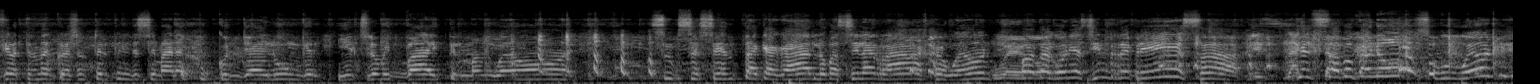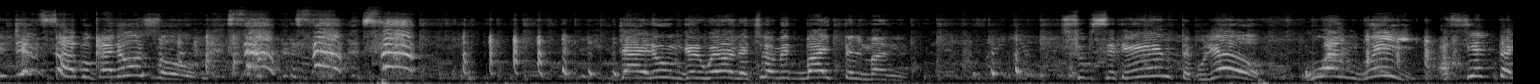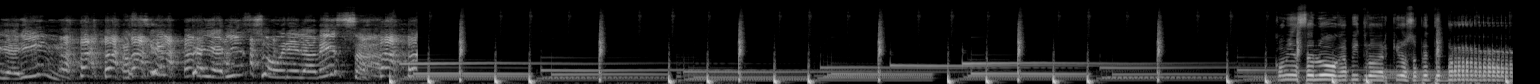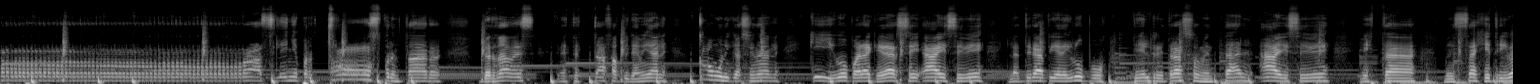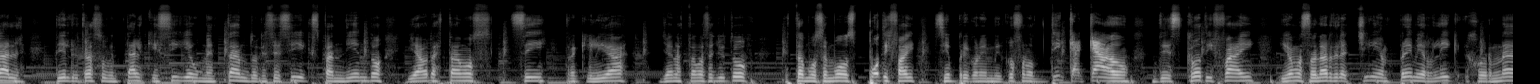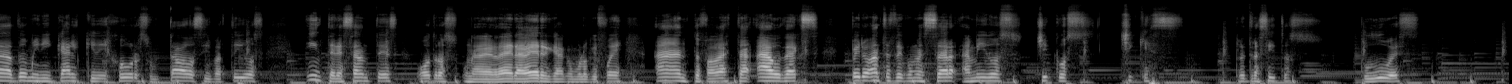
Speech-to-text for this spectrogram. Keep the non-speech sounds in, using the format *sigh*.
prefiero estrenar corazón todo el fin de semana con Jael Unger y el Chlomit Weitelman, weón. Sub 60 cagar, lo pasé la raja, weón. Weón. Patagonia sin represa. Y el sapo canoso, pues, weón. Y el sapo canoso. ¡Sa! ¡Sa! ¡Sa! Jael Unger, weón. El Chlomit Weitelman. Sub 70, culiado. One way. Así el tallarín. Así el tallarín sobre la mesa. Comienza un nuevo capítulo de Arquero Suplente brasileño para transparentar verdades en esta estafa piramidal comunicacional que llegó para quedarse ASB, la terapia de grupo del retraso mental, ASB, este mensaje tribal del retraso mental que sigue aumentando, que se sigue expandiendo y ahora estamos, sí, tranquilidad, ya no estamos en YouTube, Estamos en modo Spotify, siempre con el micrófono de cacao de Spotify. Y vamos a hablar de la Chilean Premier League, jornada dominical que dejó resultados y partidos interesantes. Otros una verdadera verga, como lo que fue Antofagasta Audax. Pero antes de comenzar, amigos, chicos, chiques, retrasitos, pudúes,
